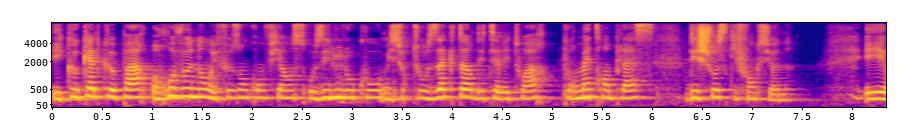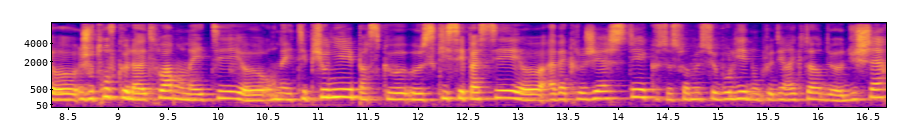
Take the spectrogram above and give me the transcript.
et que quelque part, revenons et faisons confiance aux élus locaux, mais surtout aux acteurs des territoires pour mettre en place des choses qui fonctionnent. Et euh, je trouve que la Haute-Loire, on a été, euh, on a été pionnier parce que euh, ce qui s'est passé avec le GHT, que ce soit Monsieur Bollier, donc le directeur du Cher,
